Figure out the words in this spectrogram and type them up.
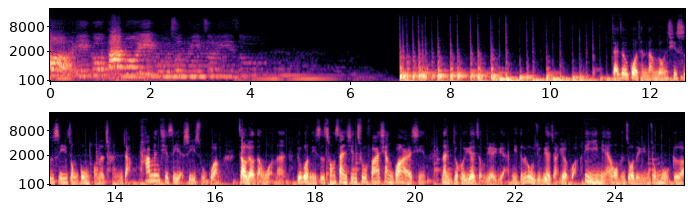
law 在这个过程当中，其实是一种共同的成长。他们其实也是一束光，照亮着我们。如果你是从善心出发，向光而行，那你就会越走越远，你的路就越转越广。第一年我们做的云中牧歌，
